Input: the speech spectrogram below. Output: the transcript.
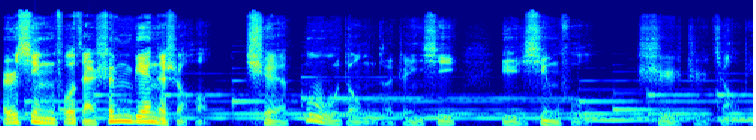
而幸福在身边的时候却不懂得珍惜，与幸福失之交臂。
